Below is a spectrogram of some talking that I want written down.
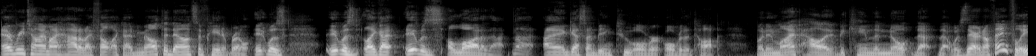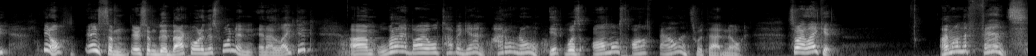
every time I had it, I felt like I'd melted down some peanut brittle. It was, it was like I, it was a lot of that. I guess I'm being too over over the top, but in my palate, it became the note that that was there. Now, thankfully, you know, there's some there's some good backbone in this one, and and I liked it. Um, would I buy Old Tub again? I don't know. It was almost off balance with that note. So I like it. I'm on the fence.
